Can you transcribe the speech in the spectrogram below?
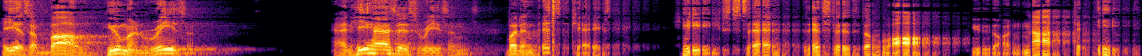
he is above human reason. And he has his reasons, but in this case, he said, This is the law. You are not to eat.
